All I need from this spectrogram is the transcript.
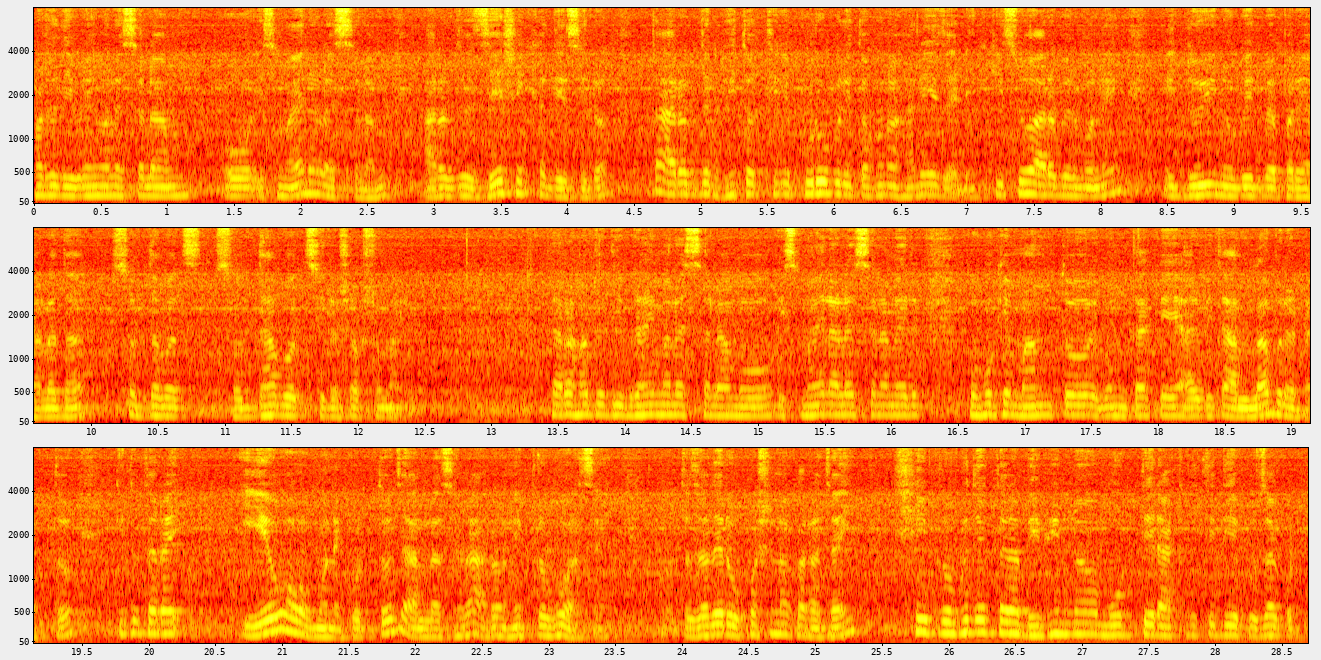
হজরত ইব্রাহিম আলাইসাল্লাম ও ইসমাইল আলাইসাল্লাম আরবদের যে শিক্ষা দিয়েছিল, তা আরবদের ভিতর থেকে পুরোপুরি তখনও হারিয়ে যায়নি। কিছু আরবের মনে এই দুই নবীর ব্যাপারে আলাদা শ্রদ্ধাবোধ শ্রদ্ধাবোধ ছিল সবসময়। তারা হজরত ইব্রাহিম আলাইসাল্লাম ও ইসমাইল আলাইসাল্লামের প্রভুকে মানত এবং তাকে আরবিতে আল্লাহ বলে ডাকতো। কিন্তু তারা এও মনে করতো যে আল্লাহ ছাড়া আরও অনেক প্রভু আছে। তো যাদের উপাসনা করা যায়, সেই প্রভুদের তারা বিভিন্ন মূর্তির আকৃতি দিয়ে পূজা করত।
